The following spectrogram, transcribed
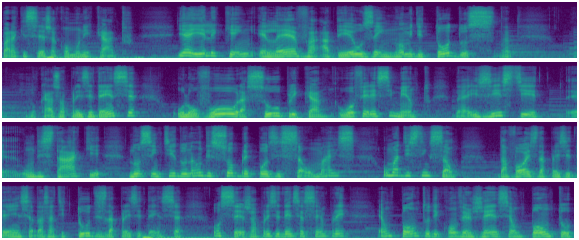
para que seja comunicado. E é ele quem eleva a Deus em nome de todos, né? no caso a presidência, o louvor, a súplica, o oferecimento. Né? Existe é, um destaque no sentido não de sobreposição, mas uma distinção da voz da presidência, das atitudes da presidência, ou seja, a presidência sempre é um ponto de convergência, um ponto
